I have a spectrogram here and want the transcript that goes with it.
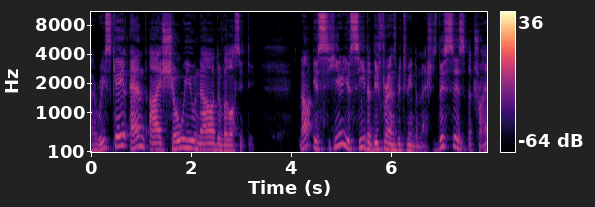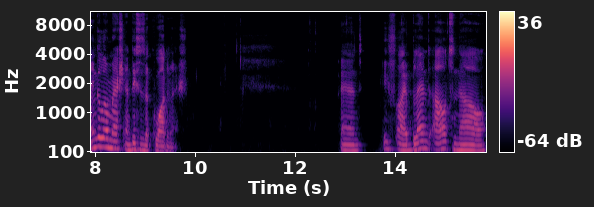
I rescale and I show you now the velocity. Now you see, here you see the difference between the meshes. This is a triangular mesh and this is a quad mesh. And if I blend out now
